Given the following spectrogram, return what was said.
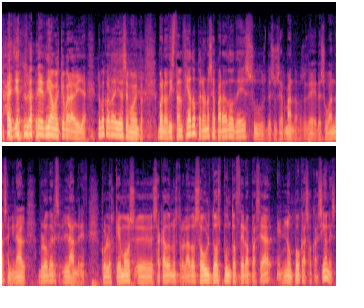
Ayer lo decíamos, qué maravilla. No me acordaba yo de ese momento. Bueno, distanciado pero no separado de sus, de sus hermanos, de, su banda seminal, Brothers Landreth, con los que hemos eh, sacado nuestro lado Soul 2.0 a pasear en no pocas ocasiones.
